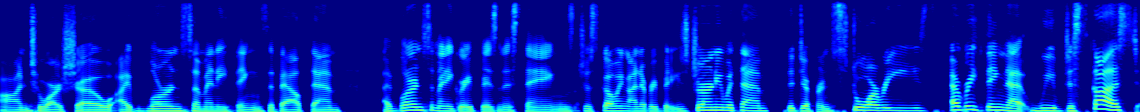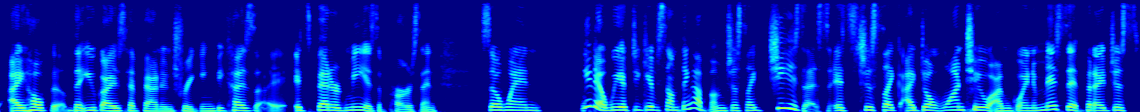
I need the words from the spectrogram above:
onto our show. I've learned so many things about them. I've learned so many great business things, just going on everybody's journey with them, the different stories, everything that we've discussed. I hope that you guys have found intriguing because uh, it's bettered me as a person. So when you know, we have to give something up. I'm just like, Jesus, it's just like, I don't want to. I'm going to miss it, but I just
